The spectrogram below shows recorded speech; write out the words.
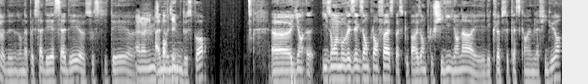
on appelle ça des SAD, euh, sociétés euh, anonymes de sport. Euh, ils ont un mauvais exemple en face parce que par exemple au Chili il y en a et les clubs se cassent quand même la figure.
